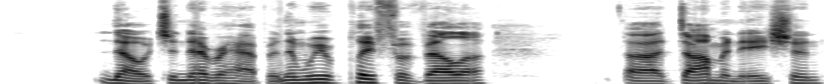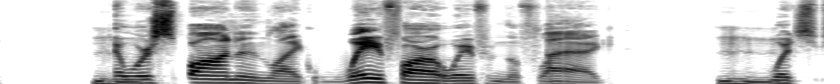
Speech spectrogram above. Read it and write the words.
no, it should never happen. Then we would play favela uh, domination, Mhm. and we're spawning like way far away from the flag. Mhm. which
